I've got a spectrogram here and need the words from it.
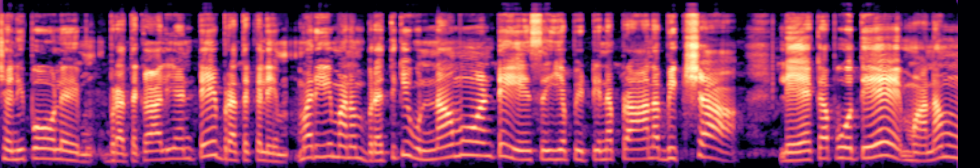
చనిపోలేము బ్రతకాలి అంటే బ్రతకలేము. మరి మనం బ్రతికి ఉన్నాము అంటే ఏసయ్య పెట్టిన ప్రాణభిక్ష లేకపోతే మనము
